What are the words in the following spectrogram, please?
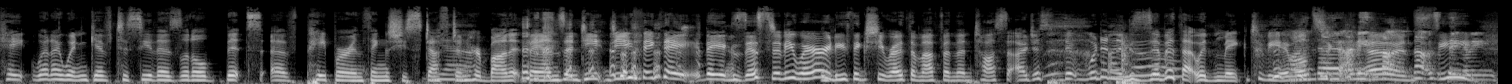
Kate, what I wouldn't give to see those little bits of paper and things she stuffed yeah. in her bonnet bands. And do you, do you think they, they exist anywhere, or do you think she wrote them up and then tossed them? I just what an exhibit that would make to be able to. I mean, that, that was see. the thing. I mean,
